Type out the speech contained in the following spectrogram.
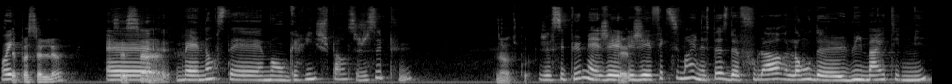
Oui. C'était pas celui-là? Euh, ça, hein? Mais non, c'était mon gris, je pense. Je sais plus. Non, du coup. Je sais plus, mais j'ai Euh. j'ai effectivement une espèce de foulard long de 8 mètres et demi.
